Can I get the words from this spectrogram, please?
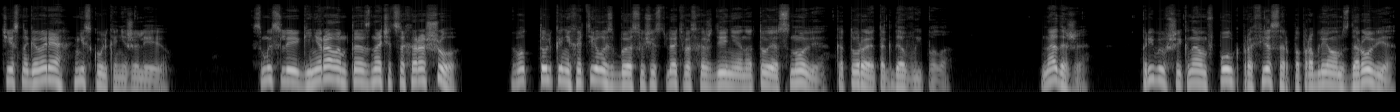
Честно говоря, нисколько не жалею. В смысле, генералом-то значится хорошо. Вот только не хотелось бы осуществлять восхождение на той основе, которая тогда выпала. Надо же, прибывший к нам в полк профессор по проблемам здоровья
